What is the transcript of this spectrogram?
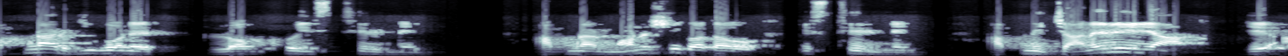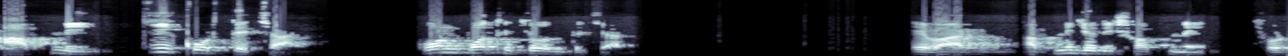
আপনার জীবনের লক্ষ্য স্থির নেই, আপনার মানসিকতাও স্থির নেই। আপনি জানেনই না যে আপনি কি করতে চান। কোন পথে চলতে চান? এবার আপনি যদি স্বপ্নে ছোট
